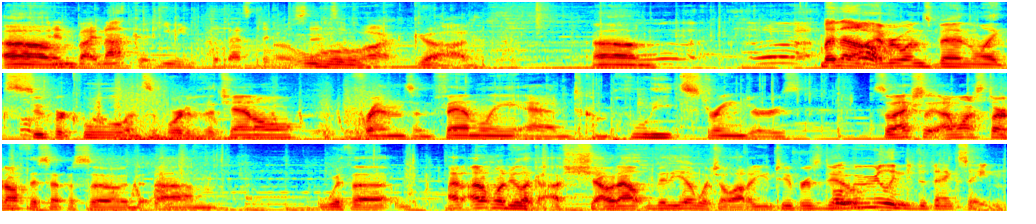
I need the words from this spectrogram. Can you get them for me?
Um, And by not good, he means the best thing we've said so oh far. god. Um, But no, Oh. everyone's been like super cool and supportive of the channel, friends and family, and complete strangers. So actually, I want to start off this episode um, with a. I don't want to do like a shout out video, which a lot of YouTubers do. But we really need to thank Satan.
